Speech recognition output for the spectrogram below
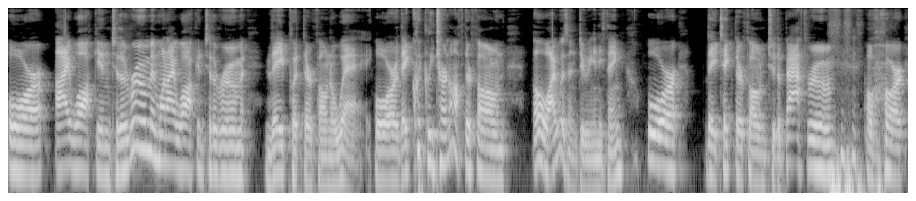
Or I walk into the room, and when I walk into the room, they put their phone away. Or they quickly turn off their phone. Oh, I wasn't doing anything. Or they take their phone to the bathroom or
